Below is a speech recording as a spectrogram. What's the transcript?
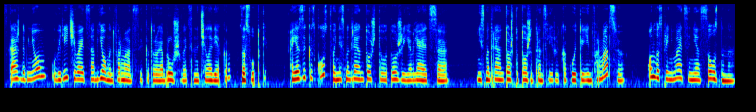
с каждым днем увеличивается объем информации, который обрушивается на человека за сутки. А язык искусства, несмотря на то, что тоже является, несмотря на то, что тоже транслирует какую-то информацию, он воспринимается неосознанно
